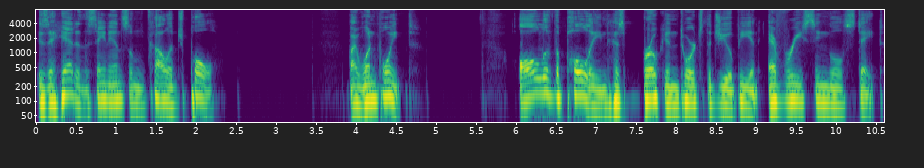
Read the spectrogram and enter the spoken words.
is ahead in the St. Anselm College poll by one point. All of the polling has broken towards the GOP in every single state.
